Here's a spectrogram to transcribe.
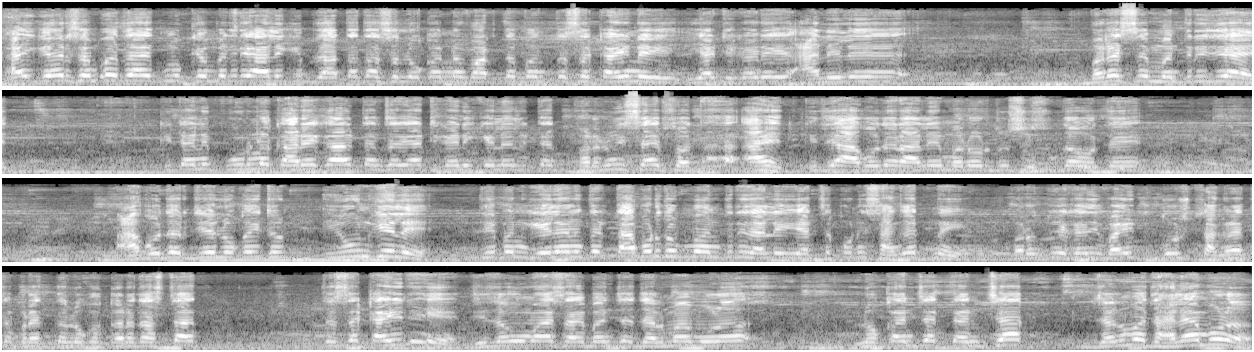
काही गैरसमज आहेत. मुख्यमंत्री आले की जातात असं लोकांना वाटतं पण तसं काही नाही. या ठिकाणी आलेले बरेचसे मंत्री जे आहेत की त्यांनी पूर्ण कार्यकाळ त्यांचा या ठिकाणी केलेला त्यात फडणवीस साहेब स्वतः आहेत की जे अगोदर आले मनोहर जोशी सुद्धा होते. अगोदर जे लोक इथं येऊन गेले ते पण गेल्यानंतर ताबडतोब मंत्री झाले याचं कोणी सांगत नाही. परंतु एखादी वाईट गोष्ट सांगण्याचा प्रयत्न लोक करत असतात. तसं काही नाही आहे जिजाऊमा साहेबांच्या जन्मामुळं लोकांच्या त्यांच्या जन्म झाल्यामुळं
